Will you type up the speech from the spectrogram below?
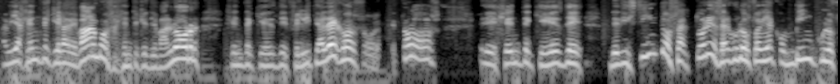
Había gente que era de Vamos, gente que es de Valor, gente que es de Felipe Alejos, o de todos, eh, gente que es de, de distintos actores, algunos todavía con vínculos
